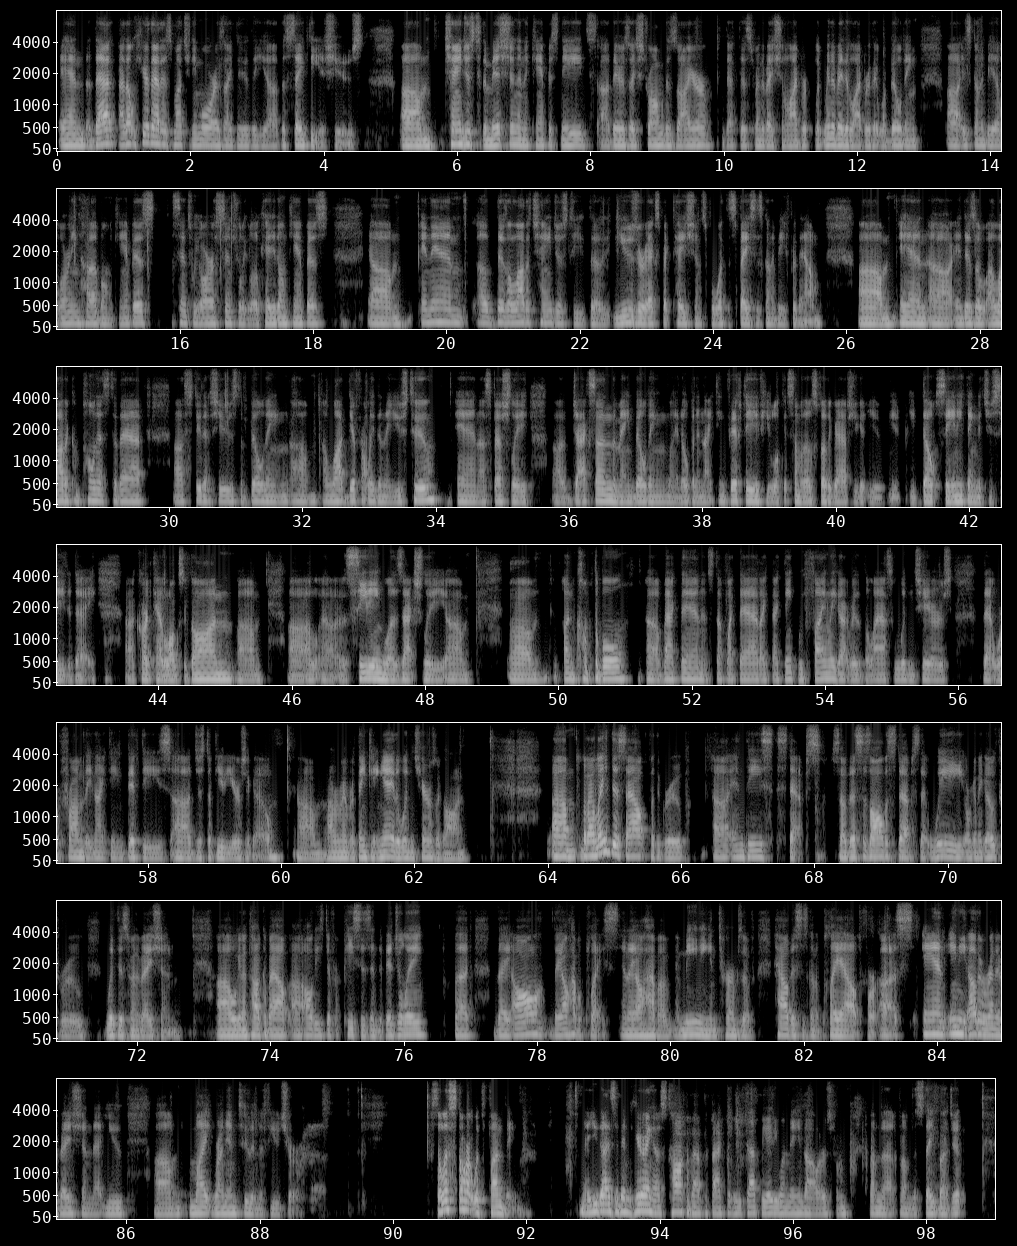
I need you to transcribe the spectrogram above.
And that, I don't hear that as much anymore as I do the, uh, the safety issues. Um, changes to the mission and the campus needs. Uh, there's a strong desire that this renovation library, renovated library that we're building uh, is going to be a learning hub on campus since we are centrally located on campus. Um, and then uh, there's a lot of changes to the user expectations for what the space is going to be for them. Um, and, uh, and there's a, a, lot of components to that. Uh, students use the building um, a lot differently than they used to and especially uh, Jackson, the main building when it opened in 1950. If you look at some of those photographs, you get you you, you don't see anything that you see today. Uh, card catalogs are gone. Um, uh, uh seating was actually um, um, uncomfortable uh, back then and stuff like that. I, I think we finally got rid of the last wooden chairs that were from the 1950s uh, just a few years ago. Um, I remember thinking, hey, the wooden chairs are gone. Um, but I laid this out for the group uh, in these steps. So this is all the steps that we are going to go through with this renovation. Uh, we're going to talk about uh, all these different pieces individually, but they all they all have a place and they all have a, a meaning in terms of how this is going to play out for us and any other renovation that you um, might run into in the future. So let's start with funding. Now, you guys have been hearing us talk about the fact that we've got the $81 million from, from the, from the state budget.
